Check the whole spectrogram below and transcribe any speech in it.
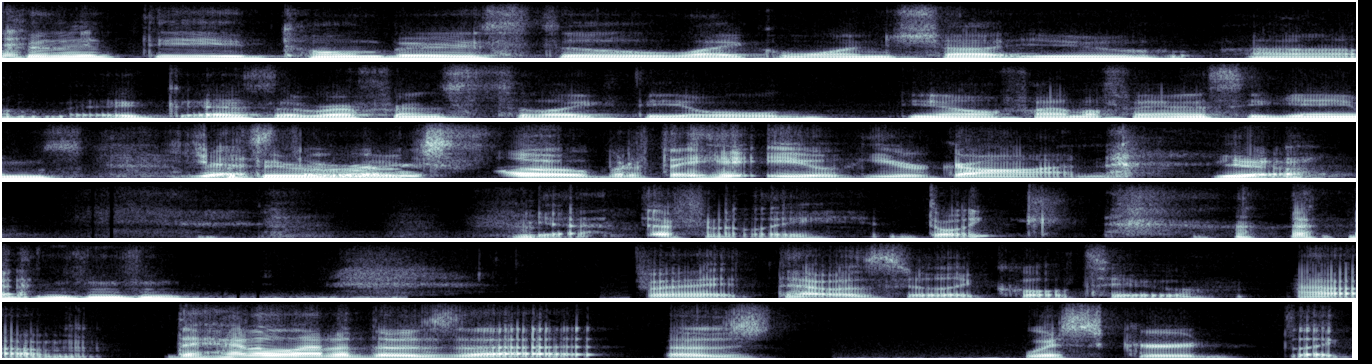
Couldn't the Tonberry still like one shot you um, as a reference to like the old you know Final Fantasy games? Yes, they they are were really like- slow, but if they hit you, you're gone. Yeah. yeah, definitely. Doink. But that was really cool too. Um, they had a lot of those uh, those whiskered like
